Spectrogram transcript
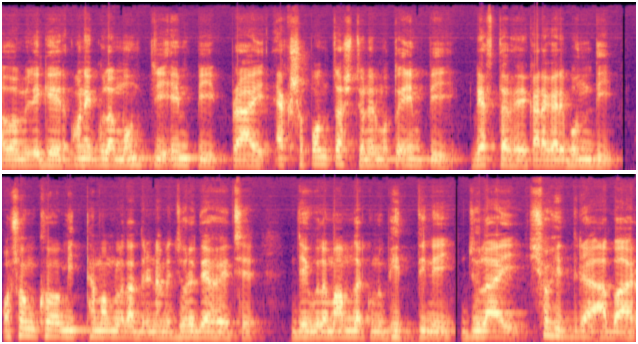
আওয়ামী লীগের অনেকগুলা মন্ত্রী, এমপি, প্রায় একশো পঞ্চাশ জনের মতো এমপি গ্রেফতার হয়ে কারাগারে বন্দি। অসংখ্য মিথ্যা মামলা তাদের নামে জুড়ে দেওয়া হয়েছে, যেগুলো মামলার কোনো ভিত্তি নেই। জুলাই শহীদরা আবার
